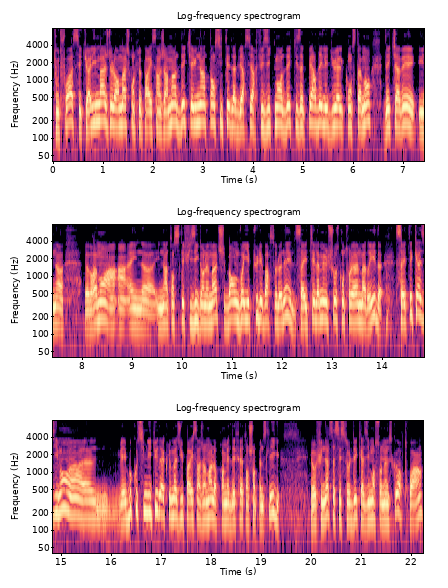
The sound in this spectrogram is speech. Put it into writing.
toutefois, c'est qu'à l'image de leur match contre le Paris Saint-Germain, dès qu'il y a une intensité de l'adversaire physiquement, dès qu'ils perdaient les duels constamment, dès qu'il y avait euh, vraiment une, intensité physique dans le match, ben on ne voyait plus les Barcelonais. Ça a été la même chose contre le Real Madrid. Ça a été quasiment, hein, euh, il y avait beaucoup de similitudes avec le match du Paris Saint-Germain, leur première défaite en Champions League. Et au final, ça s'est soldé quasiment sur le même score, 3-1.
